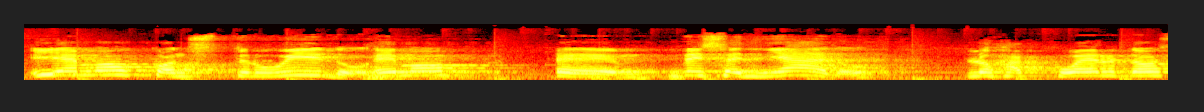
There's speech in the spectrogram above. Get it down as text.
y hemos construido, hemos eh, diseñado los acuerdos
